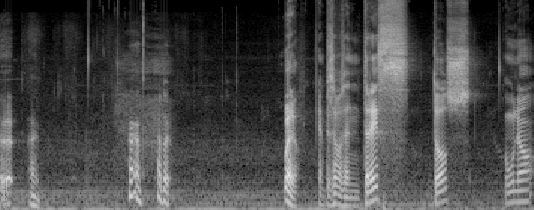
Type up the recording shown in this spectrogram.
Eh. Eh. Bueno, empezamos en 3, 2, 1.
